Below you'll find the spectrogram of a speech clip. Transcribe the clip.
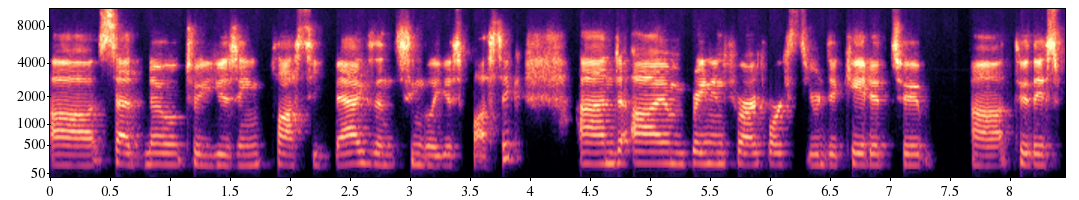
uh, said no to using plastic bags and single-use plastic. And I'm bringing few artworks dedicated to uh, to this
